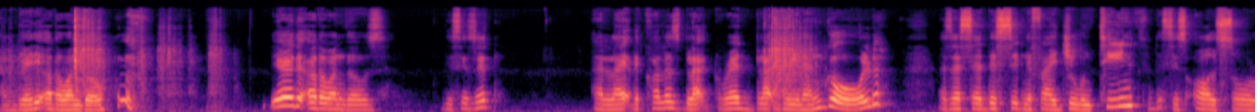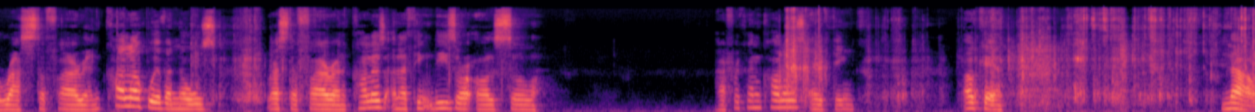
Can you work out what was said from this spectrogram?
And there the other one go. There the other one goes. This is it I like the colors black, red, black, green, and gold. As I said, this signifies Juneteenth. This is also Rastafarian color, whoever knows Rastafarian colors. And I think these are also African colors, I think. Okay. Now,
